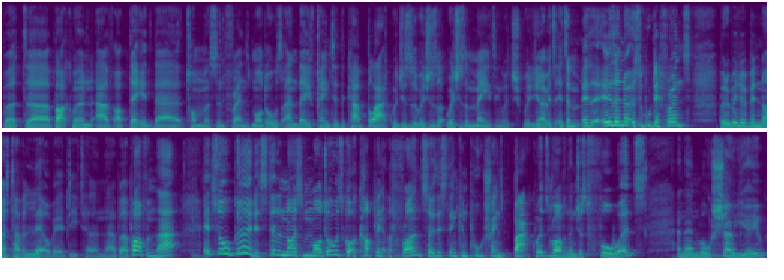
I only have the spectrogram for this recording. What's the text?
but uh, Bachmann have updated their Thomas and Friends models and they've painted the cab black which is which is which is amazing which, which you know it's it's a it is a noticeable difference but it would have been nice to have a little bit of detail in there. But apart from that, it's all good. It's still a nice model. It's got a coupling at the front, so this thing can pull trains backwards rather than just forwards. And then we'll show you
